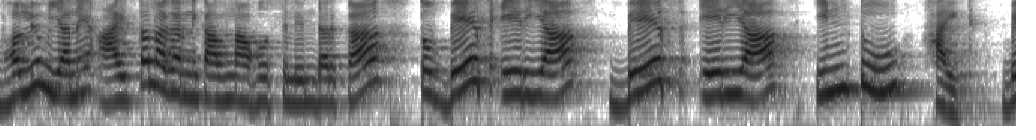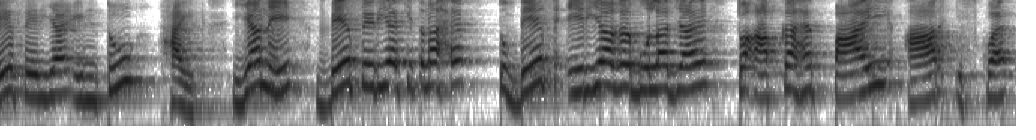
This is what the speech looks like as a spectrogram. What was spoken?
वॉल्यूम यानी आयतन अगर निकालना हो सिलेंडर का तो base area base area into height base area into height यानी बेस एरिया कितना है? तो बेस एरिया अगर बोला जाए तो आपका है पाई आर स्क्वायर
